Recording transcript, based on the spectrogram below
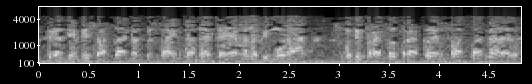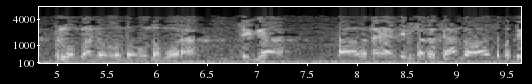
ketika diambil swasta akan bersaing dan harganya akan lebih murah. Seperti travel-travel yang swasta kan berlomba untuk, untuk, murah. Sehingga uh, haji bisa terjangkau seperti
